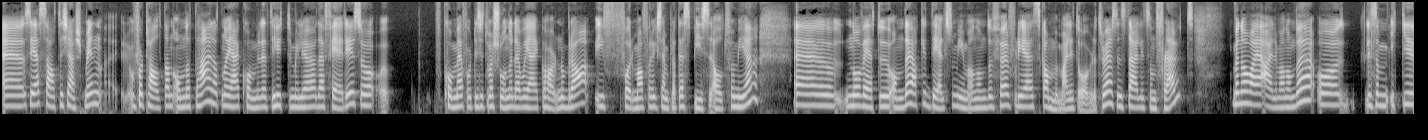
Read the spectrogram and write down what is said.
Eh, Så jeg sa til kjæresten min og fortalte han om dette her, at når jeg kommer i dette hyttemiljøet, det er ferier, så kommer jeg fort i situasjoner der hvor jeg ikke har det noe bra, i form av f.eks. For at jeg spiser altfor mye. Eh, nå vet du om det. Jeg har ikke delt så mye med han om det før, fordi jeg skammer meg litt over det, tror jeg. Jeg syns det er litt sånn flaut. Men nå var jeg ærlig med han om det, og liksom ikke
